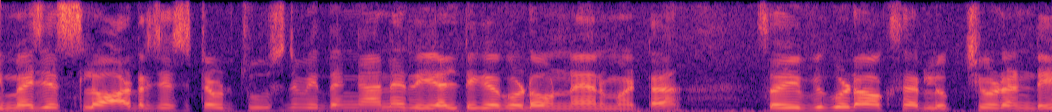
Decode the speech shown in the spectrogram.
ఇమేజెస్లో ఆర్డర్ చేసేటప్పుడు చూసిన విధంగానే రియాలిటీగా కూడా ఉన్నాయన్నమాట. సో ఇవి కూడా ఒకసారి లుక్ చూడండి.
